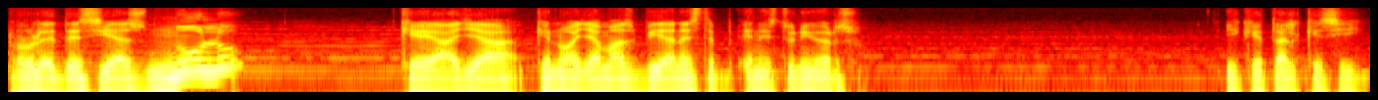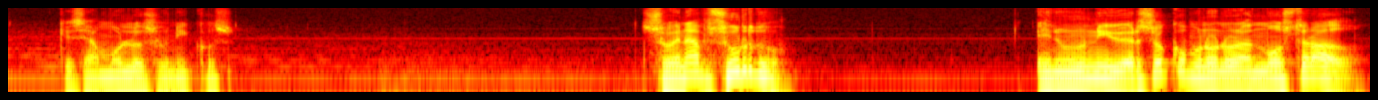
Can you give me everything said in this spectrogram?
Robles decía, es nulo que, haya, que no haya más vida en este, en este universo. ¿Y qué tal que sí? Que seamos los únicos. Suena absurdo. En un universo como nos lo han mostrado.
